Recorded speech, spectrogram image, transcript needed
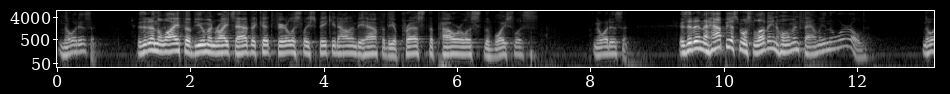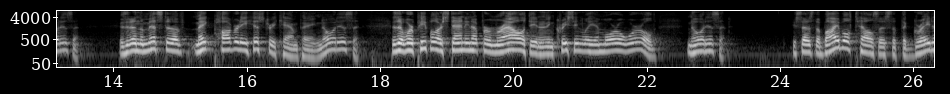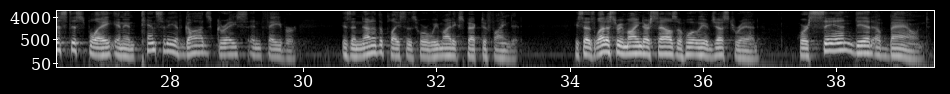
No, it isn't. Is it in the life of human rights advocate fearlessly speaking out on behalf of the oppressed, the powerless, the voiceless? No, it isn't. Is it in the happiest, most loving home and family in the world? No, it isn't. Is it in the midst of Make Poverty History campaign? No, it isn't. Is it where people are standing up for morality in an increasingly immoral world? No, it isn't. He says the Bible tells us that the greatest display in intensity of God's grace and favor is in none of the places where we might expect to find it. He says, Let us remind ourselves of what we have just read. Where sin did abound,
